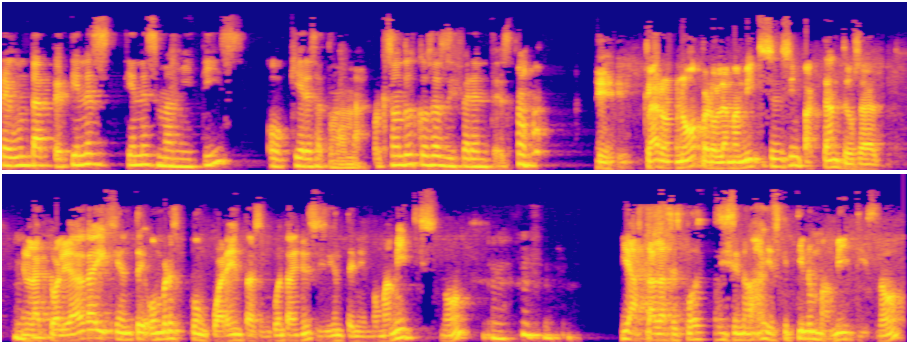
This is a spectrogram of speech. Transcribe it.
pregúntate, ¿tienes, ¿tienes mamitis o quieres a tu mamá? Porque son dos cosas diferentes, ¿no? Sí, claro, no, pero la mamitis es impactante. O sea, en la actualidad hay gente, hombres con 40, 50 años y siguen teniendo mamitis, ¿no? Y hasta las esposas dicen, ay, es que tienen mamitis, ¿no?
